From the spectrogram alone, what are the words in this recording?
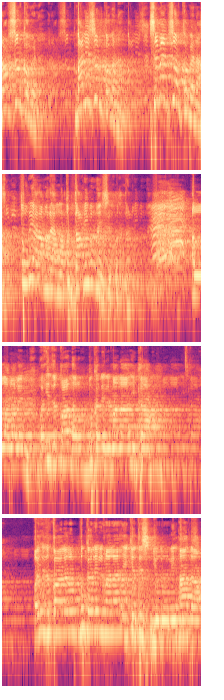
রক্সর কবে না। বালিসর কবে না সিমেন্ট চোর কবে না তুমি আর আমার আল্লাহ তো দামি বানাইছে কথা জানি আল্লাহ বলেন ওয়াইদ ক্বালা রাব্বুকা লিল মালাইকা ওয়াইদ ক্বালা রাব্বুকা লিল মালাইকাতি ইসজুদু লি আদম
